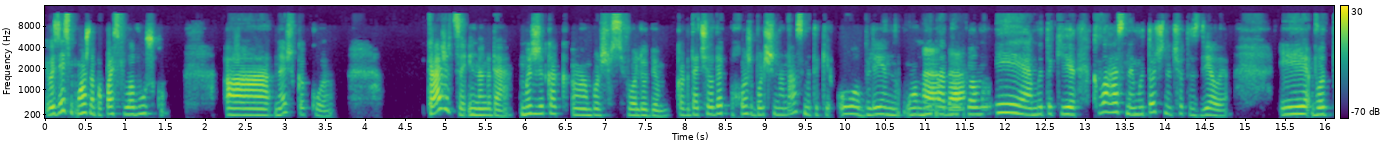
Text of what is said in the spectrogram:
И вот здесь можно попасть в ловушку. А, знаешь, в какую? Кажется иногда, мы же как а, больше всего любим, когда человек похож больше на нас, мы такие, о, блин, он да, на одной да. волне, мы такие классные, мы точно что-то сделаем. И вот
